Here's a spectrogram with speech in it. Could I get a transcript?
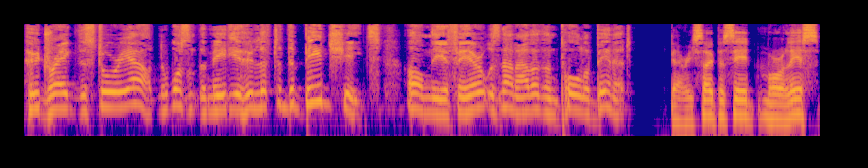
who dragged the story out, and it wasn't the media who lifted the bed sheets on the affair. It was none other than Paula Bennett. Barry Soper said, more or less,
